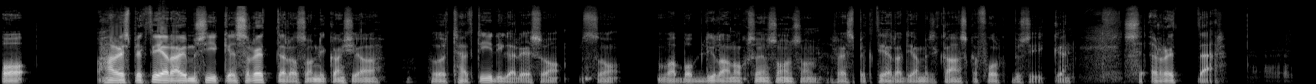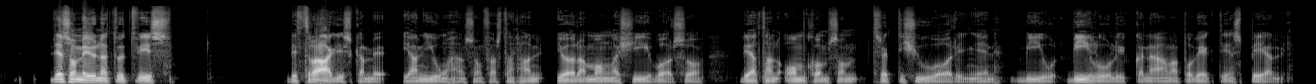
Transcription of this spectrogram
Och han respekterar ju musikens rötter och som ni kanske har hört här tidigare så, så var Bob Dylan också en sån som respekterade amerikanska folkmusikens rötter. Det som är ju naturligtvis det tragiska med Jan Johansson, fast han hann göra många skivor, så det är att han omkom som 37-åring i en bil, bilolycka när han var på väg till en spelning.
